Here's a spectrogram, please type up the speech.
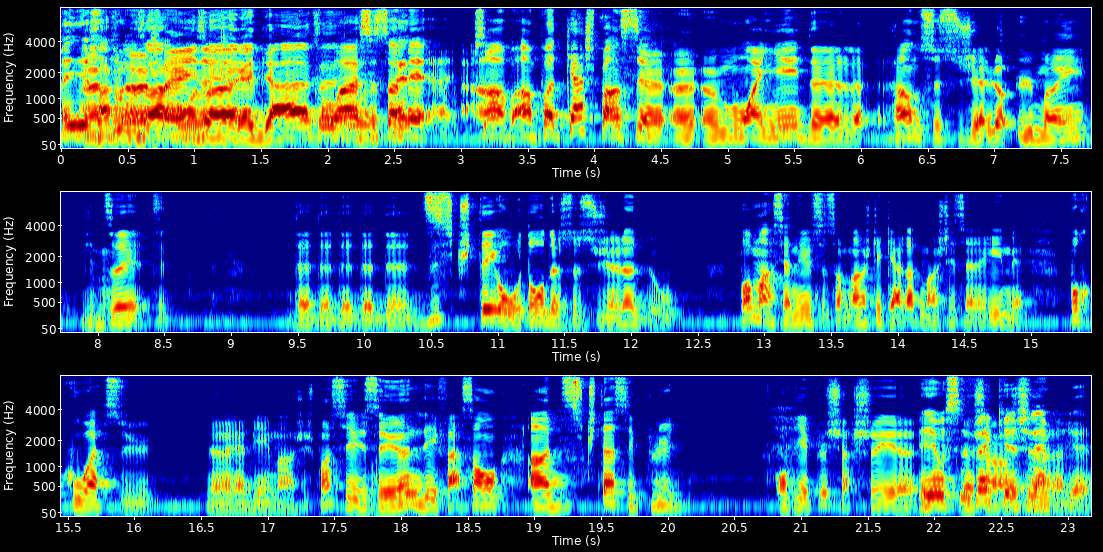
Mais il y a Un- Mange surtout- aux un heures, égales, tu sais. Ouais, c'est ça, Mais- mais, en, en podcast, je pense que c'est un, un- un moyen de le- rendre ce sujet-là humain, puis de dire, tu sais, de, discuter autour de ce sujet-là. pas mentionner, c'est ça, mange tes carottes, mange tes céleri, mais pourquoi tu devrais bien manger. Je pense que c'est- une des façons, en discutant, c'est plus, on vient plus chercher. euh, Et aussi le fait que j'ai l'impression,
